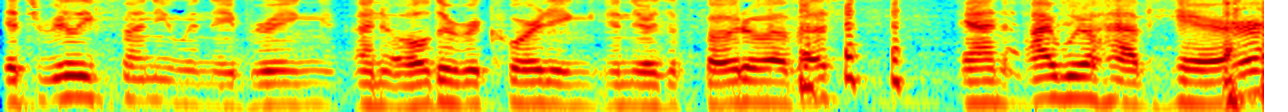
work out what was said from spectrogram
it's really funny when they bring an older recording and there's a photo of us. and I will have hair.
